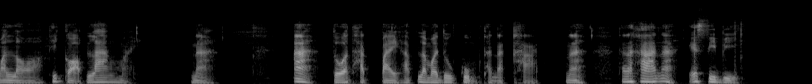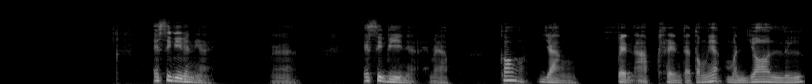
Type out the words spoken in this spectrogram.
มารอที่กรอบล่างใหม่นะอะตัวถัดไปครับเรามาดูกลุ่มธนาคารนะธนาคารอะ SCB SCB เป็นไงนะ SCB เนี่ยเห็นไหมครับ ก็ยังเป็นอัพเทรนแต่ตรงเนี้ยมันย่อลึก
